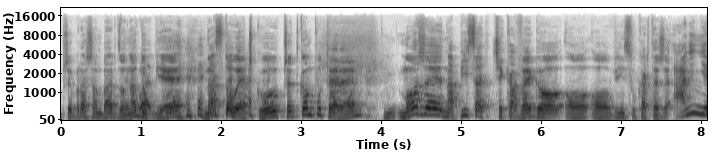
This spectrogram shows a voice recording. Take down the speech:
przepraszam bardzo, na Dokładnie. dupie, na stołeczku, przed komputerem, może napisać ciekawego o, o Vince'u Carterze. Ani nie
